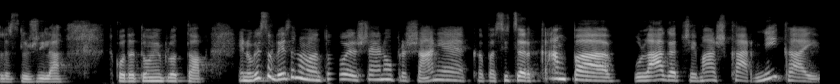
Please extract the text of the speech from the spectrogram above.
Služila. Tako da to mi je bilo top. In v bistvu, vezano na to, je še eno vprašanje, ki pa sicer kam pa vlagati, če imaš kar nekaj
